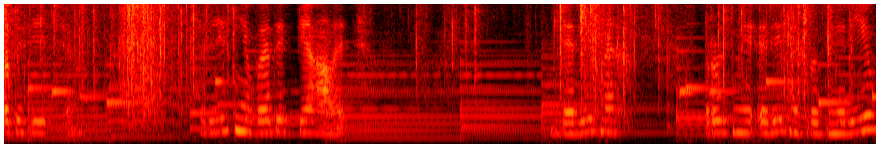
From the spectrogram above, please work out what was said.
Подивіться. Різні види п'ялиць для різних, розмі... різних розмірів.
